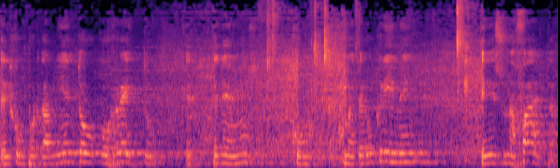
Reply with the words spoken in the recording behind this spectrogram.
el comportamiento correcto que tenemos, cometer un crimen, es una falta.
